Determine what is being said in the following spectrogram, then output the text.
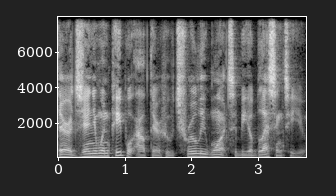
There are genuine people out there who truly want to be a blessing to you.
